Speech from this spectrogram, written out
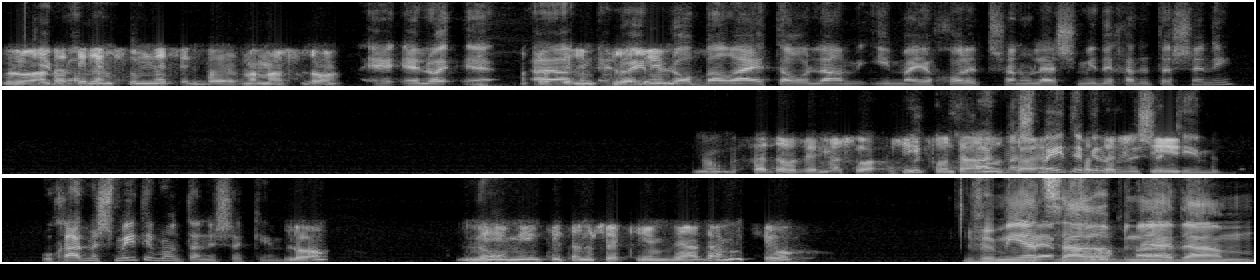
לא נתתי להם שום נשק ביד, ממש לא. אה, אה, להם אלוהים. לא ברא את העולם עם היכולת שלנו להשמיד אחד את השני? נו, בסדר, זה משהו עקיף. הוא חד משמעית הביא לנו. נשקים. הוא חד משמעית הביא לנו את הנשקים. לא? לא? מי מי המציא את הנשקים? בני אדם המציאו. ומי יצר בני? אדם?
